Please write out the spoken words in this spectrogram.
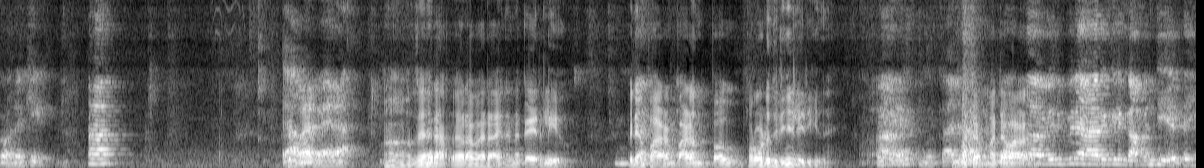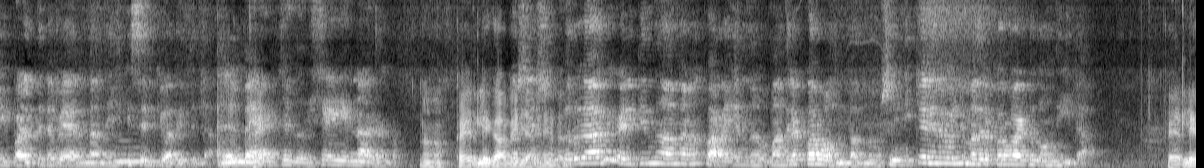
കൊലയ്ക്ക്. വേറെ പേരാ. ആ അത് നേരാ. വേറെ വേറെ അതിനെന്നെ കയറില്ലയോ? പിന്നെ പഴം പഴം പുറകോട്ട് തിരിഞ്ഞല്ലേ ഇരിക്കുന്നത് ആരെങ്കിലും കമന്റ് ചെയ്യട്ടെ? ഈ പഴത്തിന്റെ പേരെന്താന്ന് എനിക്ക് ശരിക്കും അറിയത്തില്ല. കൃഷി ചെയ്യുന്നവരുണ്ട്? ആ കയറിലി കാവേരി ഷുഗറുകാർ കഴിക്കുന്നതാണെന്നാണ് പറയുന്നത്. മധുരക്കുറവുണ്ടെന്ന്. പക്ഷെ എനിക്ക് അങ്ങനെ വലിയ മധുരക്കുറവായിട്ട് തോന്നിയില്ല. കയറിലി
